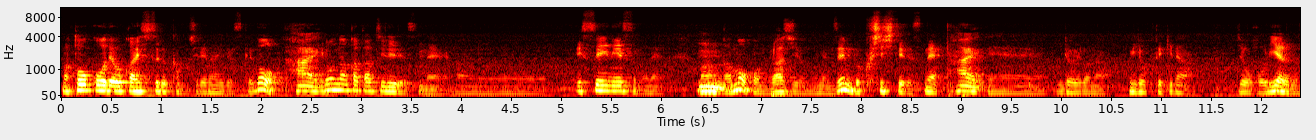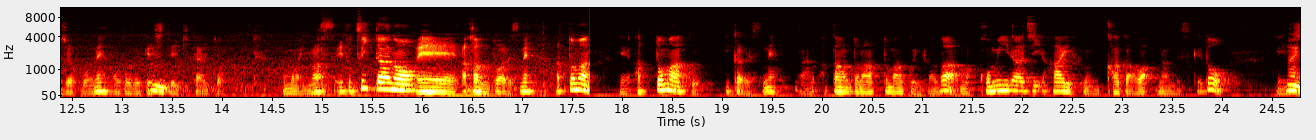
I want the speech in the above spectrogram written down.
まあ、投稿でお返しするかもしれないですけど、はい。い、ろんな形でですね、あの SNS もね、うん漫画もこのラジオもね、全部駆使してですね、はい、えーいろいろな魅力的な情報、リアルな情報をね、お届けしていきたいと思います。えっと、ツイッターの、えーアカウントはですね、アットマーク、えーアットマーク以下ですね、あアカウントのアットマーク以下が、まあ、コミラジハイフン香川なんですけど、えーはい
